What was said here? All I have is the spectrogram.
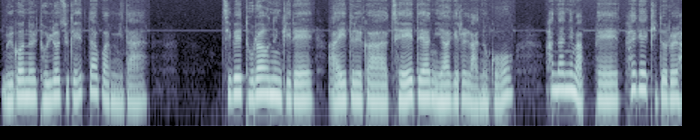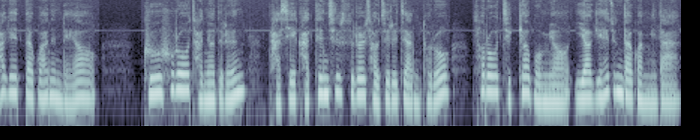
물건을 돌려주게 했다고 합니다. 집에 돌아오는 길에 아이들과 죄에 대한 이야기를 나누고 하나님 앞에 회개 기도를 하게 했다고 하는데요. 그 후로 자녀들은 다시 같은 실수를 저지르지 않도록 서로 지켜보며 이야기해 준다고 합니다.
